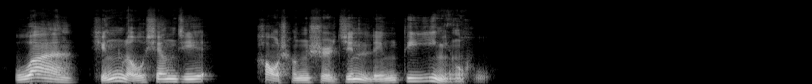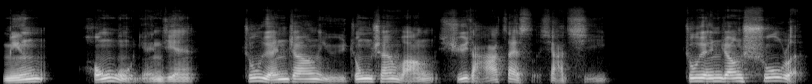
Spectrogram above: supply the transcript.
湖岸亭楼相接，号称是金陵第一名湖。明洪武年间，朱元璋与中山王徐达在此下棋，朱元璋输了，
